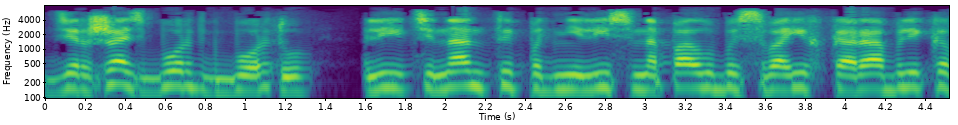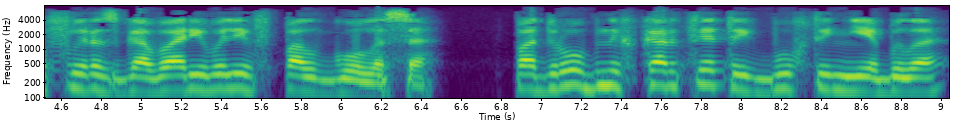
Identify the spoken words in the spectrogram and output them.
Держась борт к борту, лейтенанты поднялись на палубы своих корабликов и разговаривали в полголоса. Подробных карт этой бухты не было,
